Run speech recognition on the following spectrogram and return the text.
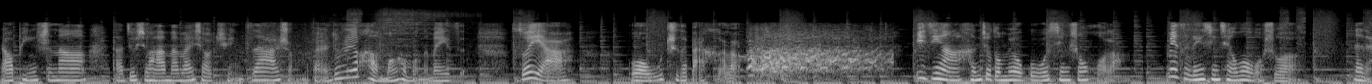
然后平时呢啊就喜欢买买小裙子啊什么的，反正就是一个很萌很萌的妹子，所以啊我无耻的百合了，毕竟啊很久都没有过过新生活了。妹子临行前问我说：“奈奈，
